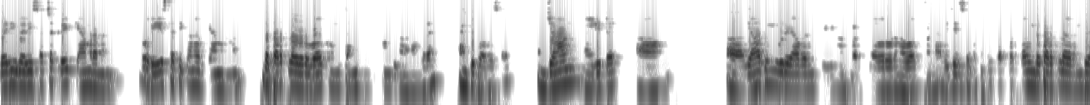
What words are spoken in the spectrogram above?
very very such a great cameraman ஒரு ஏஸ்தட்டிக்கான ஒரு கேமராமேன் இந்த படத்தில் அவரோட ஒர்க் வந்து தனி வந்து நான் நம்புகிறேன் thank you Baba sir John editor யாரும் ஒரு யாவரும் தெரியும் படத்தில் அவரோட நான் ஒர்க் பண்ணேன். விஜய் சேதுபதி படத்துல இந்த படத்தில் வந்து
